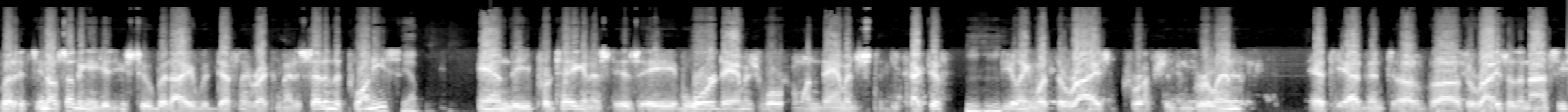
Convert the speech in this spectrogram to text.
but it's you know something you get used to. But I would definitely recommend it. Set in the twenties, Yep. and the protagonist is a war damaged, World War One damaged detective Mm-hmm. dealing with the rise of corruption in Berlin at the advent of uh, the rise of the Nazis.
